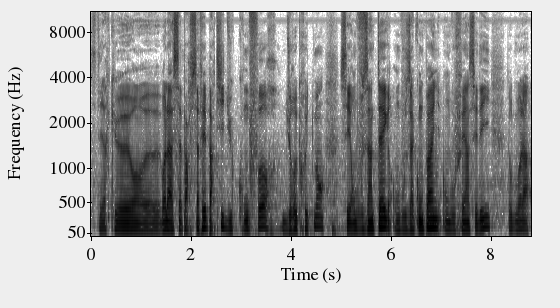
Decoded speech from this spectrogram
C'est-à-dire que euh, voilà, ça, ça, fait partie du confort du recrutement. C'est on vous intègre, on vous accompagne, on vous fait un CDI. Donc voilà,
